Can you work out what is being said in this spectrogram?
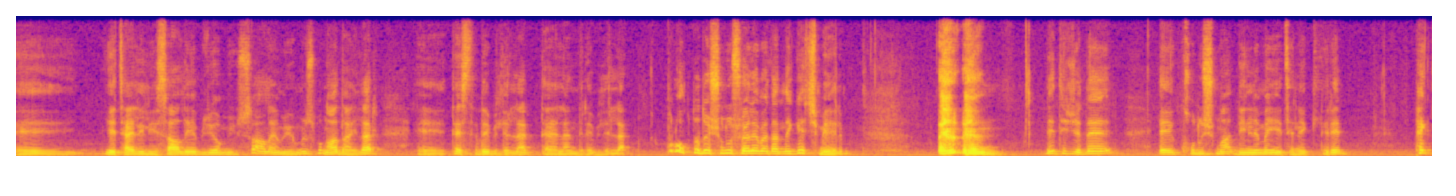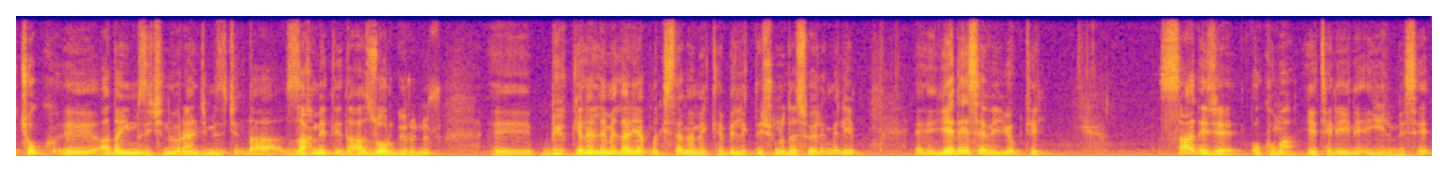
e, yeterliliği sağlayabiliyor muyuz, sağlayamıyor muyuz? Bunu adaylar e, test edebilirler, değerlendirebilirler. Bu noktada şunu söylemeden de geçmeyelim. Neticede e, konuşma, dinleme yetenekleri pek çok e, adayımız için, öğrencimiz için daha zahmetli, daha zor görünür. E, büyük genellemeler yapmak istememekle birlikte şunu da söylemeliyim. E, YDS ve YÖKDİL sadece okuma yeteneğine eğilmesi,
